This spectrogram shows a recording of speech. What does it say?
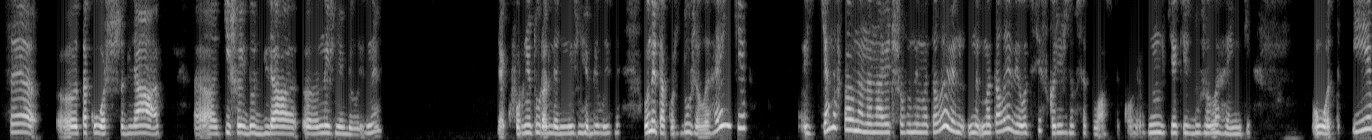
це е, також для е, ті, що йдуть для нижньої білизни, як фурнітура для нижньої білизни. Вони також дуже легенькі. Я не впевнена навіть, що вони металеві. Металеві, оці, скоріш за все, пластикові. Ну, якісь дуже легенькі. От. І,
